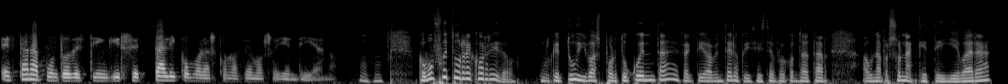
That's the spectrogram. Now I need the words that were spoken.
están a punto de extinguirse tal y como las conocemos hoy en día. ¿no? ¿Cómo fue tu recorrido? Porque tú ibas por tu cuenta, efectivamente lo que hiciste fue contratar a una persona que te llevara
